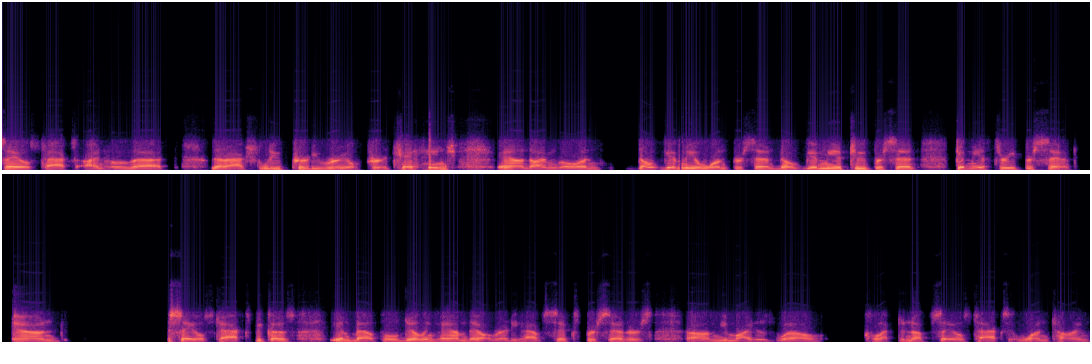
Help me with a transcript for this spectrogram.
sales tax, I know that they're actually pretty real for a change. And I'm going, don't give me a 1%, don't give me a 2%, give me a 3% and sales tax because in Bethel, Dillingham, they already have six percenters. Um, you might as well collect enough sales tax at one time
